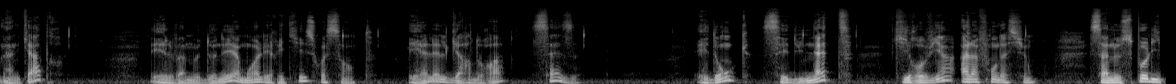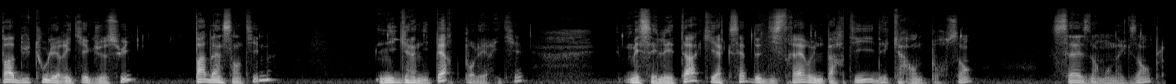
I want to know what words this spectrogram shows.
24, et elle va me donner à moi l'héritier 60. Et elle, elle gardera 16. Et donc, c'est du net qui revient à la fondation. Ça ne spolie pas du tout l'héritier que je suis, pas d'un centime, ni gain ni perte pour l'héritier, mais c'est l'État qui accepte de distraire une partie des 40%, 16 dans mon exemple,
